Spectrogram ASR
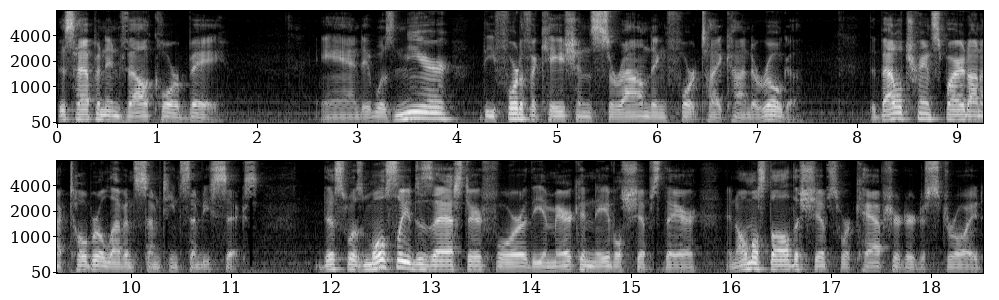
This happened in Valcour Bay, and it was near the fortifications surrounding Fort Ticonderoga. The battle transpired on October 11, 1776. This was mostly a disaster for the American naval ships there, and almost all the ships were captured or destroyed,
